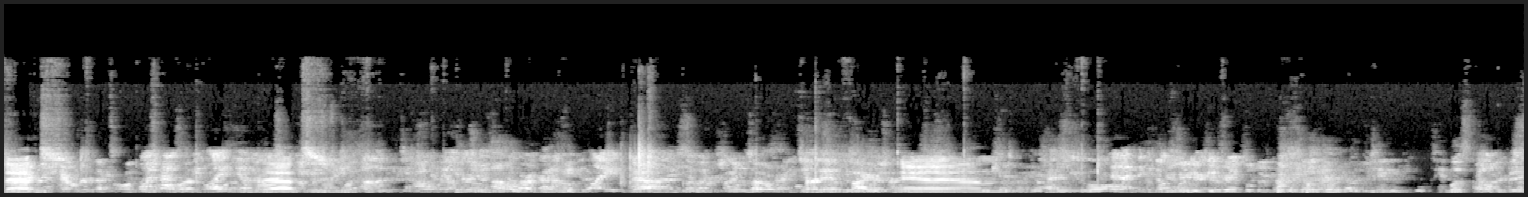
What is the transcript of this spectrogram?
That. One has to be light, the other That. has to be light, So, turn in, fire turn. And and I think it's also Plus Elder Day.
